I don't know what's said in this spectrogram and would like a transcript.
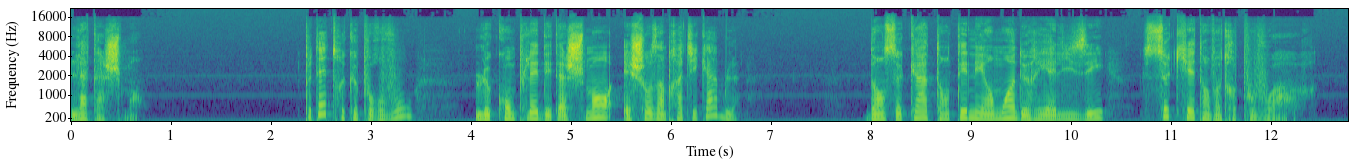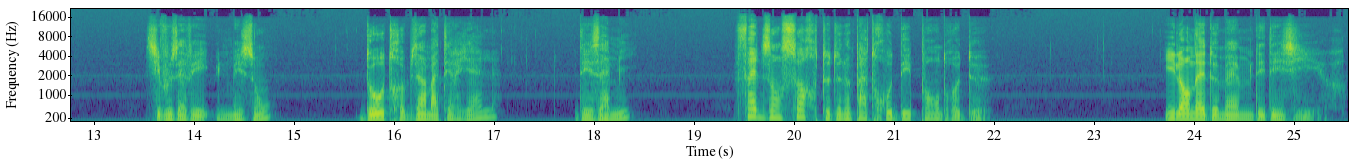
l'attachement. Peut-être que pour vous, le complet détachement est chose impraticable? Dans ce cas, tentez néanmoins de réaliser ce qui est en votre pouvoir. Si vous avez une maison, d'autres biens matériels, des amis, faites en sorte de ne pas trop dépendre d'eux. Il en est de même des désirs.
